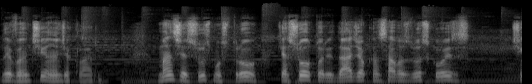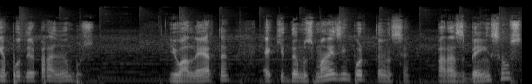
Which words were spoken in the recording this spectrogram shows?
levante e ande, é claro. Mas Jesus mostrou que a sua autoridade alcançava as duas coisas, tinha poder para ambos. E o alerta é que damos mais importância para as bênçãos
